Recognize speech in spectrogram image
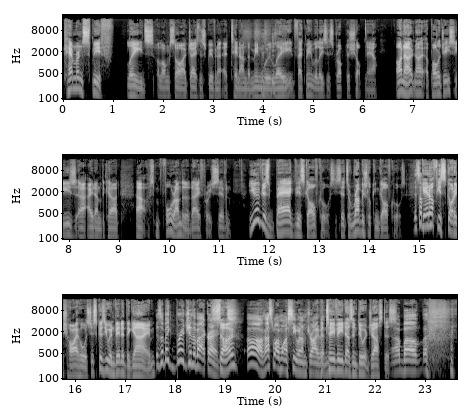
Cameron Smith leads alongside Jason Scrivener at 10 under Minwoo Lee. In fact, Minwoo Lee's just dropped a shot now. Oh, no, no, apologies. He's uh, 8 under the card. Uh, 4 under today for his 7. You have just bagged this golf course. He said it's a rubbish looking golf course. Get off your Scottish high horse just because you invented the game. There's a big bridge in the background. So? Oh, that's what I want to see when I'm driving. The. TV doesn't do it justice. uh, well,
